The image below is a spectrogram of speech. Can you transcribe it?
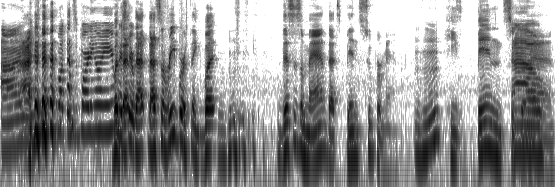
I'm fucking supporting over here, but Mister? that, that that's the rebirth thing. But this is a man that's been Superman. mm-hmm. He's been Superman.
